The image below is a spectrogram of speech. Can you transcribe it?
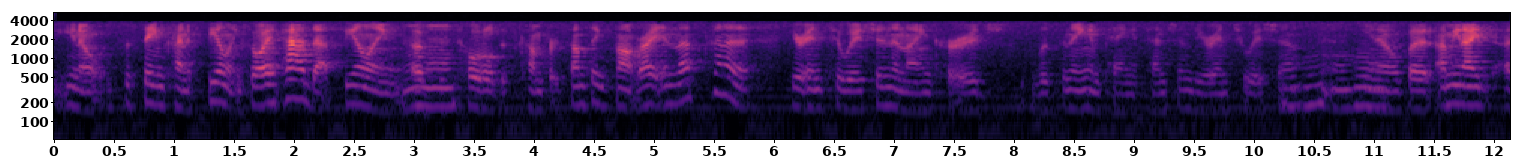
you know, it's the same kind of feeling. So I've had that feeling of Mhm. just total discomfort. Something's not right, and that's kind of your intuition. And I encourage listening and paying attention to your intuition. Mhm, mhm. You know, but I mean, I, I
